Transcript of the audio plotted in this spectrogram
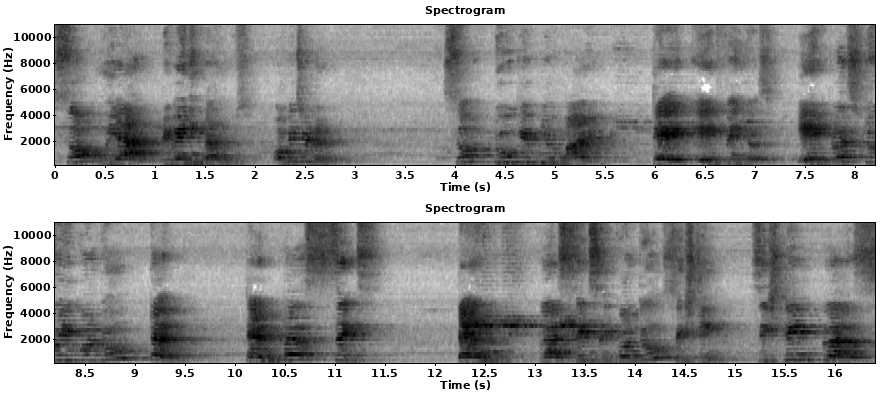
So we add remaining values. Okay children? So 2 keep your mind, take 8 fingers. 8 plus 2 equal to 10. 10 plus 6. 10 plus 6 equal to 16. 16 plus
